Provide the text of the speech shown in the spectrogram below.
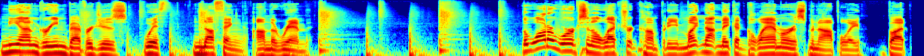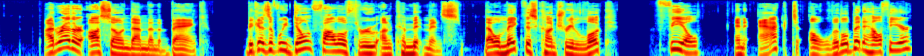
neon green beverages with nothing on the rim. The Waterworks and Electric Company might not make a glamorous monopoly, but I'd rather us own them than the bank. Because if we don't follow through on commitments that will make this country look, feel, and act a little bit healthier,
